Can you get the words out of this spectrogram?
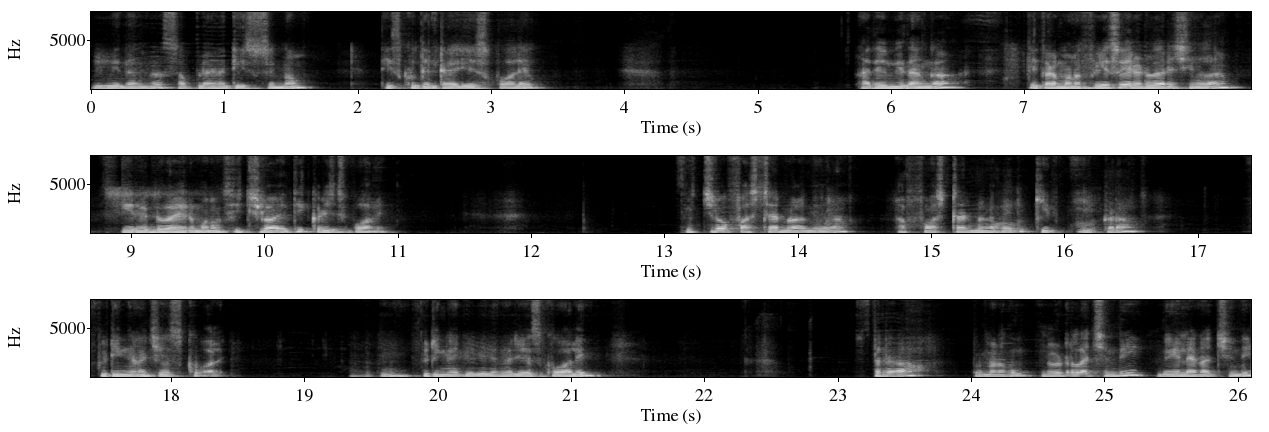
ఈ విధంగా సప్లై అనేది తీసుకున్నాం తీసుకుని ట్రై టైట్ చేసుకోవాలి అదేవిధంగా ఇక్కడ మన ఫేస్ వైర్ రెడ్ వైర్ వచ్చింది కదా? ఈ రెడ్ వైర్ మనం స్విచ్లో అయితే ఇక్కడ ఇచ్చుకోవాలి. స్విచ్లో ఫస్ట్ టర్మినల్ ఉంది కదా ఆ ఫస్ట్ టర్మినల్ అయితే ఇక్కడ ఫిట్టింగ్ అనేది చేసుకోవాలి. ఫిట్టింగ్ అయితే ఈ విధంగా చేసుకోవాలి. సరే ఇప్పుడు మనకు న్యూట్రల్ వచ్చింది మెయిన్ లైన్ వచ్చింది.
